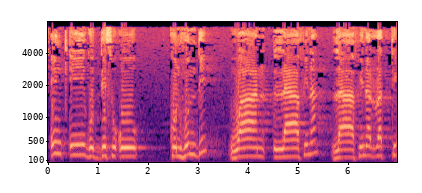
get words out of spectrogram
cinqii guddisu'uu kun hundi waan laafina laafina irratti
